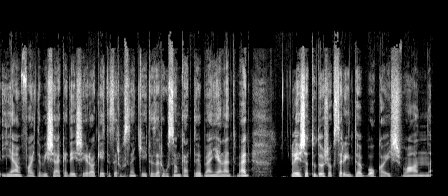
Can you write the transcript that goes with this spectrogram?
ilyenfajta viselkedéséről 2021-2022-ben jelent meg, és a tudósok szerint több oka is van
